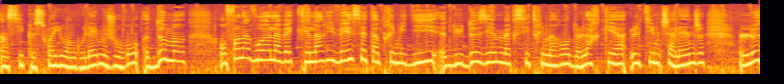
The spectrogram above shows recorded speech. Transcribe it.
ainsi que Soyou Angoulême joueront demain. Enfin la voile avec l'arrivée cet après-midi du deuxième maxi trimaran de l'Arkea Ultimate Challenge. Le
